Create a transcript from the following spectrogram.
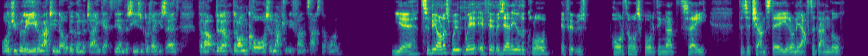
Or do you believe them actually no, they're going to try and get to the end of the season? Because, like you said, they're, out, they're, they're on course, an absolutely fantastic one. Yeah, to be honest, we, we, if it was any other club, if it was Porto or Sporting, I'd say there's a chance there. You only have to dangle,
